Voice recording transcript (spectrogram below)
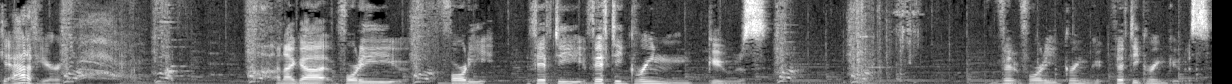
Get out of here. And I got 40, 40, 50, 50 green goos. 40 green, 50 green goos.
